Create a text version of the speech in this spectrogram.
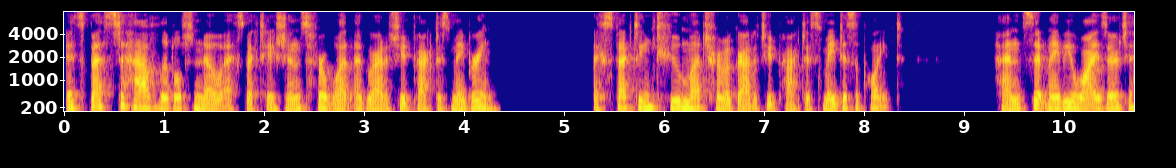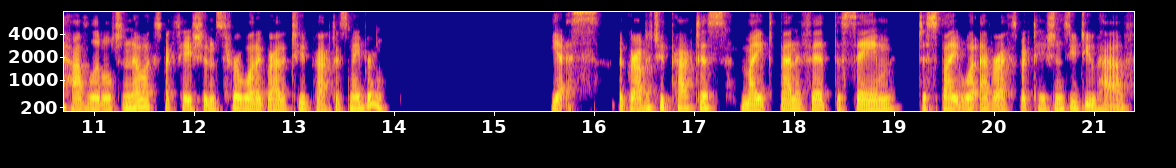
it's best to have little to no expectations for what a gratitude practice may bring. Expecting too much from a gratitude practice may disappoint. Hence, it may be wiser to have little to no expectations for what a gratitude practice may bring. Yes, a gratitude practice might benefit the same despite whatever expectations you do have.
